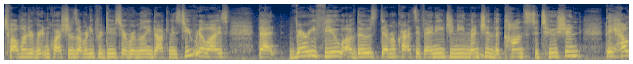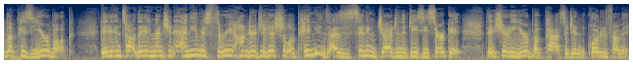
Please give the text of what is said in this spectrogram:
1,200 written questions, already produced over a million documents, do you realize that very few of those Democrats, if any, Jeanine, mentioned the Constitution? They held up his yearbook. They didn't talk. They didn't mention any of his 300 judicial opinions as a sitting judge in the D.C. Circuit. They showed a yearbook passage and quoted from it.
